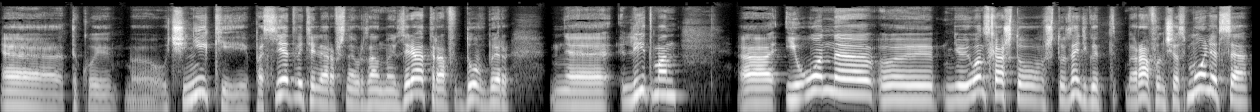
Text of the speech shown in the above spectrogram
э, такой э, ученик и последователь Рав Шнеурзан Мойзерят, Рав Довбер э, Литман – и он, э, э, и он сказал, что, что, знаете, говорит, Раф, он сейчас молится,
